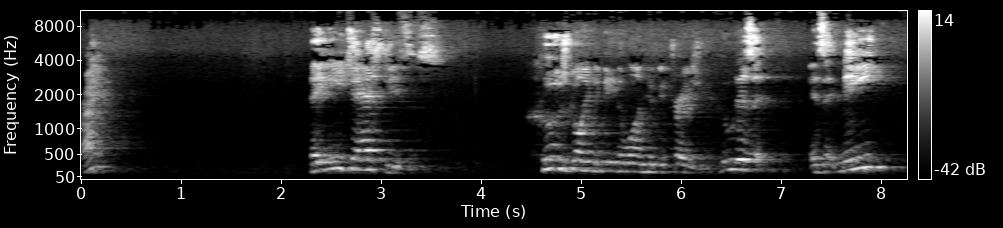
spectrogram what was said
Right? They each ask Jesus, Who's going to be the one who betrays you? Who is it? Is it me?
